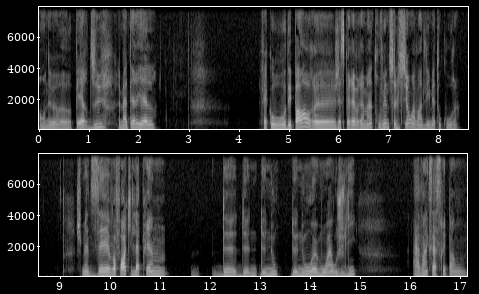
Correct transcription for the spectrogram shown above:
on a perdu le matériel. Fait qu'au départ, euh, j'espérais vraiment trouver une solution avant de les mettre au courant. Je me disais, va falloir qu'ils l'apprennent de, de nous, de nous, euh, moi ou Julie, avant que ça se répande.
